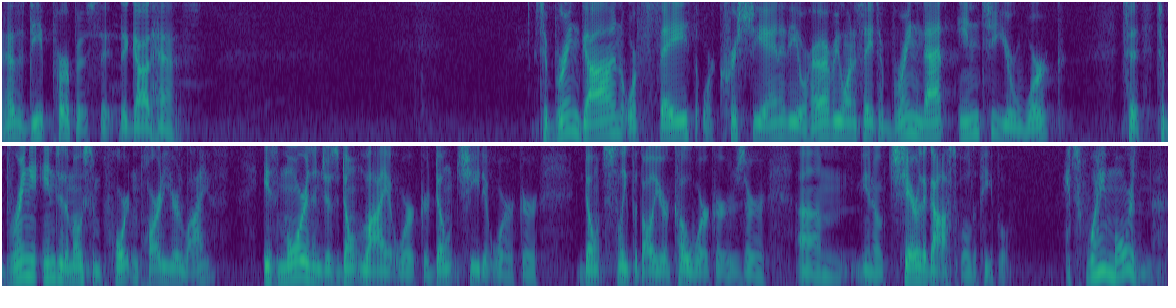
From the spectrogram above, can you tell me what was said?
It has a deep purpose that, that God has. To bring God or faith or Christianity or however you want to say it, to bring that into your work, to, to bring it into the most important part of your life, is more than just don't lie at work or don't cheat at work or don't sleep with all your coworkers or um, you know share the gospel to people. It's way more than that.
